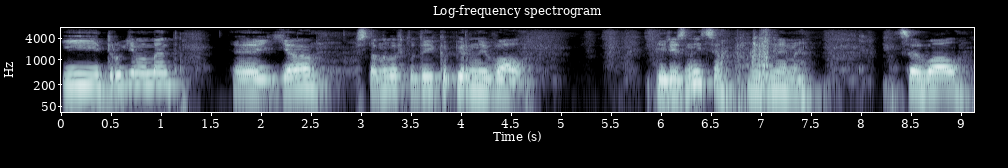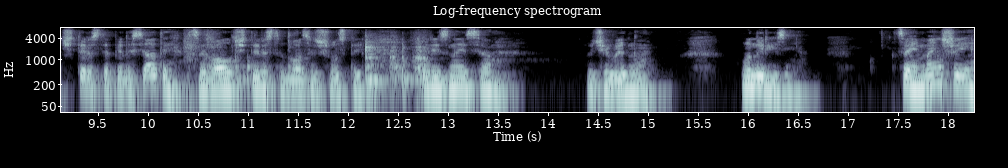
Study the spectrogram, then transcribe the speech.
І другий момент, е, я встановив туди і копірний вал. І різниця між ними це вал 450, це вал 426. Різниця, очевидно, вони різні. Цей менший.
